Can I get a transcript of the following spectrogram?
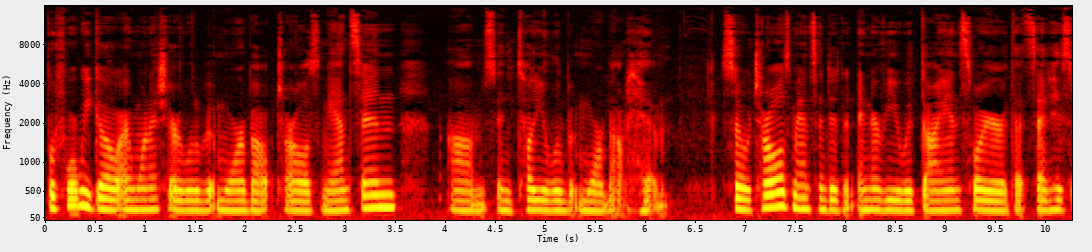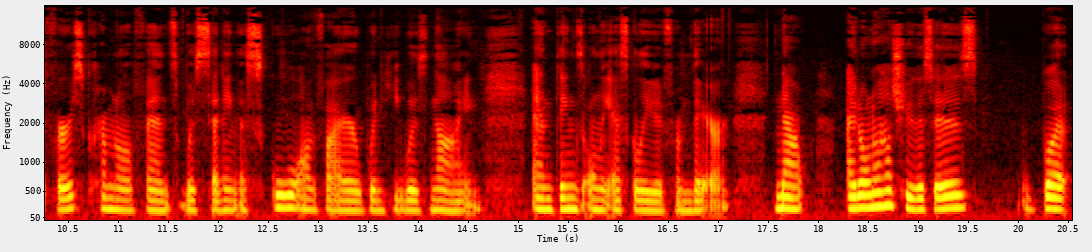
before we go, I want to share a little bit more about Charles Manson um, and tell you a little bit more about him. So, Charles Manson did an interview with Diane Sawyer that said his first criminal offense was setting a school on fire when he was nine, and things only escalated from there. Now, I don't know how true this is, but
